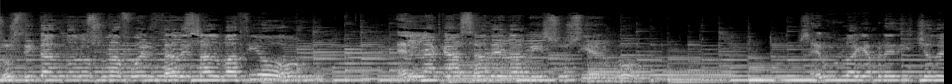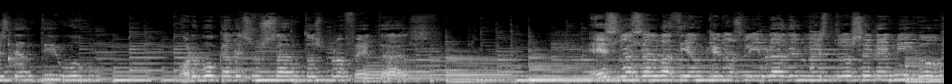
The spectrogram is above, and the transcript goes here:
suscitándonos una fuerza de salvación en la casa de David su siervo, según lo haya predicho desde antiguo por boca de sus santos profetas es la salvación que nos libra de nuestros enemigos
